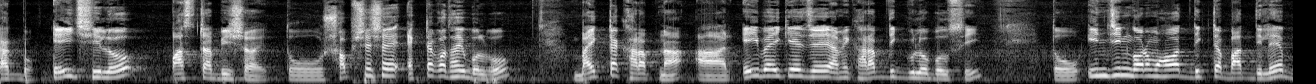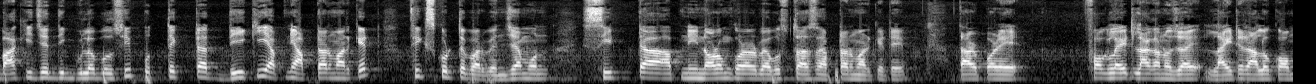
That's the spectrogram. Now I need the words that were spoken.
রাখব। এই ছিল পাঁচটা বিষয়। তো সবশেষে একটা কথাই বলব বাইকটা খারাপ না। আর এই বাইকে যে আমি খারাপ দিকগুলো বলছি, তো ইঞ্জিন গরম হওয়ার দিকটা বাদ দিলে বাকি যে দিকগুলো বলছি, প্রত্যেকটা দিকই আপনি আফটার মার্কেট ফিক্স করতে পারবেন। যেমন সিটটা আপনি নরম করার ব্যবস্থা আছে আফটার মার্কেটে তারপরে ফগ লাইট লাগানো যায় লাইটের আলো কম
